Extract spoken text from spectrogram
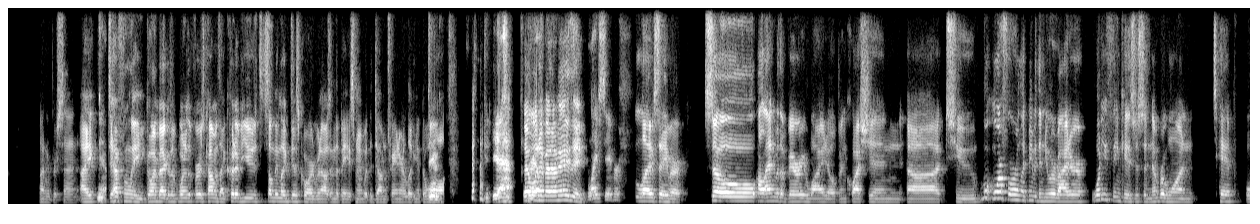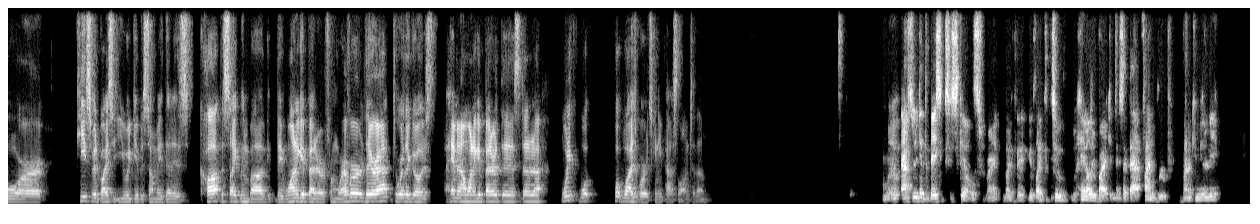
Hundred percent. I yeah. definitely going back to the, one of the first comments. I could have used something like Discord when I was in the basement with the dumb trainer looking at the Dude. wall. yeah, it would have been amazing. Lifesaver. Lifesaver. So I'll end with a very wide open question uh, to more for like maybe the newer rider. What do you think is just a number one tip or piece of advice that you would give to somebody that is caught the cycling bug? They want to get better from wherever they're at to where they go. There's, hey man, I want to get better at this. Da, da, da. What what what wise words can you pass along to them? After you get the basic skills, right? Like the, like to handle your bike and things like that. Find a group, find a community,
